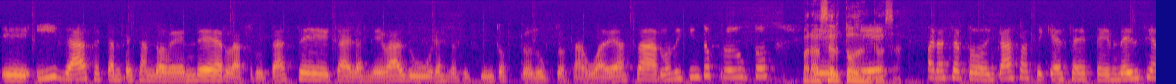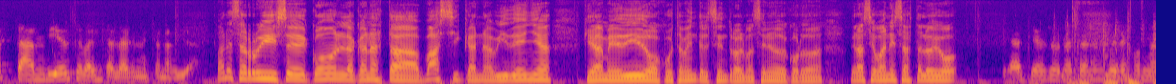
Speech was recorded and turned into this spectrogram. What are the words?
eh, y ya se está empezando a vender la fruta seca, las levaduras, los distintos productos, agua de azar, los distintos productos. Para hacer todo en casa para hacer todo en casa, así que esa tendencia también se va a instalar en esta Navidad. Vanessa Ruiz eh, con la canasta básica navideña que ha medido justamente el Centro Almacenero de Córdoba. Gracias Vanessa, hasta luego. Gracias Jonathan, buena jornada.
